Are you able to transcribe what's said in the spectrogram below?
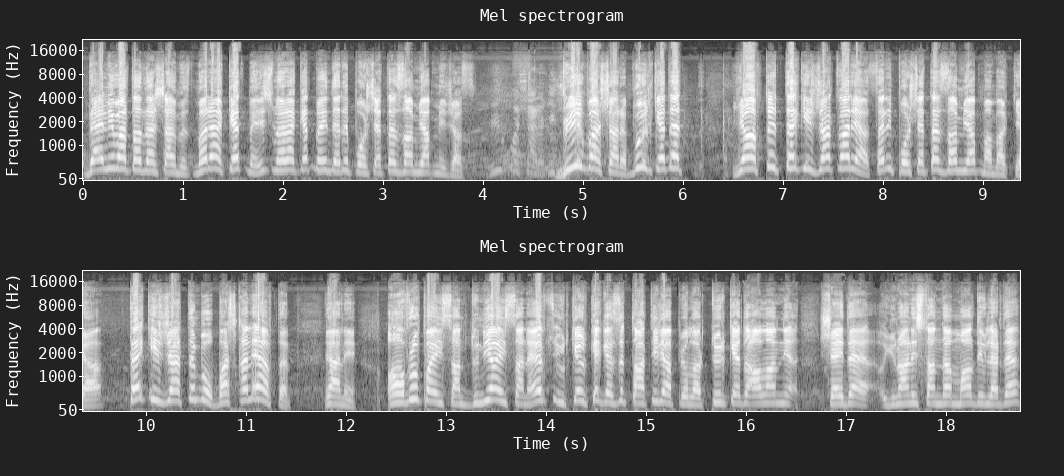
Değerli vatandaşlarımız merak etmeyin hiç merak etmeyin dedi poşete zam yapmayacağız. Büyük başarı. Büyük başarı. Bu ülkede yaptığı tek icraat var ya. Senin poşete zam yapmamak ya. Tek icraatın bu. Başka ne yaptın? Yani Avrupa insan, dünya insanı hepsi ülke ülke gezip tatil yapıyorlar. Türkiye'de, Alanya, şeyde, Yunanistan'da, Maldivler'de.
